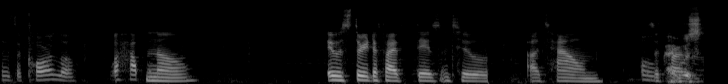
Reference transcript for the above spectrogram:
to Zakarlo. What happened? No. It was three to five days into a town. Oh, Zakar- I was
